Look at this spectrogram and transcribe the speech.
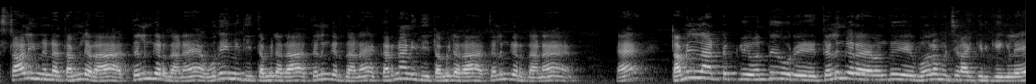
ஸ்டாலின் என்ன தமிழரா? தெலுங்கர் தானே? உதயநிதி தமிழரா? தெலுங்கர் தானே? கருணாநிதி தமிழரா? தெலுங்கர் தானே? தமிழ்நாட்டுக்கு வந்து ஒரு தெலுங்கரை வந்து முதலமைச்சராக்கியிருக்கீங்களே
